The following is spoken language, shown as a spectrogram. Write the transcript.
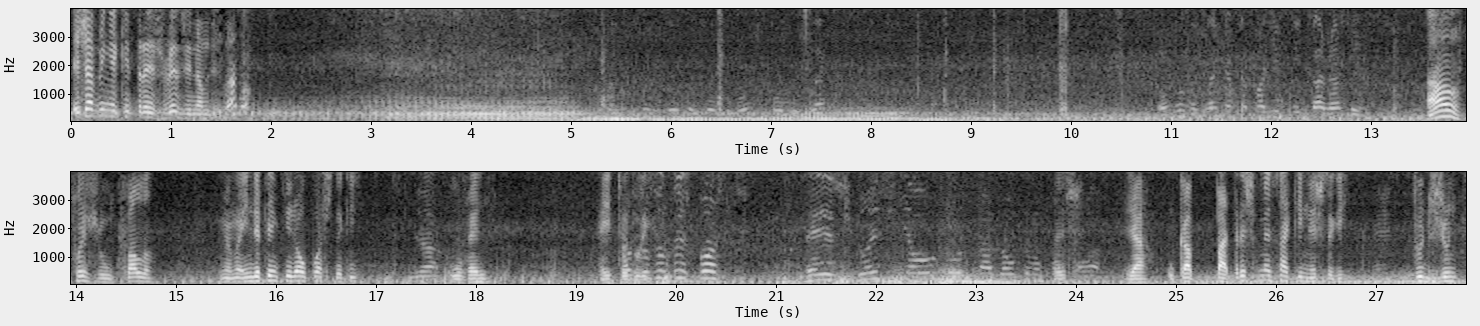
Eu já vim aqui três vezes e não me disse nada. Alguma coisa até implicar, não é? Ah, pois, o que fala. Minha mãe Ainda tem que tirar o poste daqui. Já. O velho. Aí todo ali. são três postes. É estes dois e é o outro lado da última. Já. O cabo para três começa aqui neste aqui. Tudo junto.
